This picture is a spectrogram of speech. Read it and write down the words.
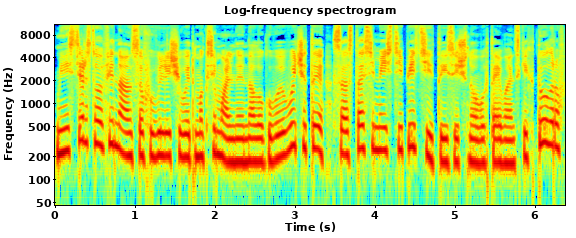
Министерство финансов увеличивает максимальные налоговые вычеты со 170 75 тысяч новых тайваньских долларов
